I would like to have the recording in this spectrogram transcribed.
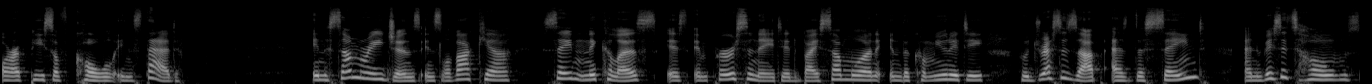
or a piece of coal instead. In some regions in Slovakia, Saint Nicholas is impersonated by someone in the community who dresses up as the saint and visits homes,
